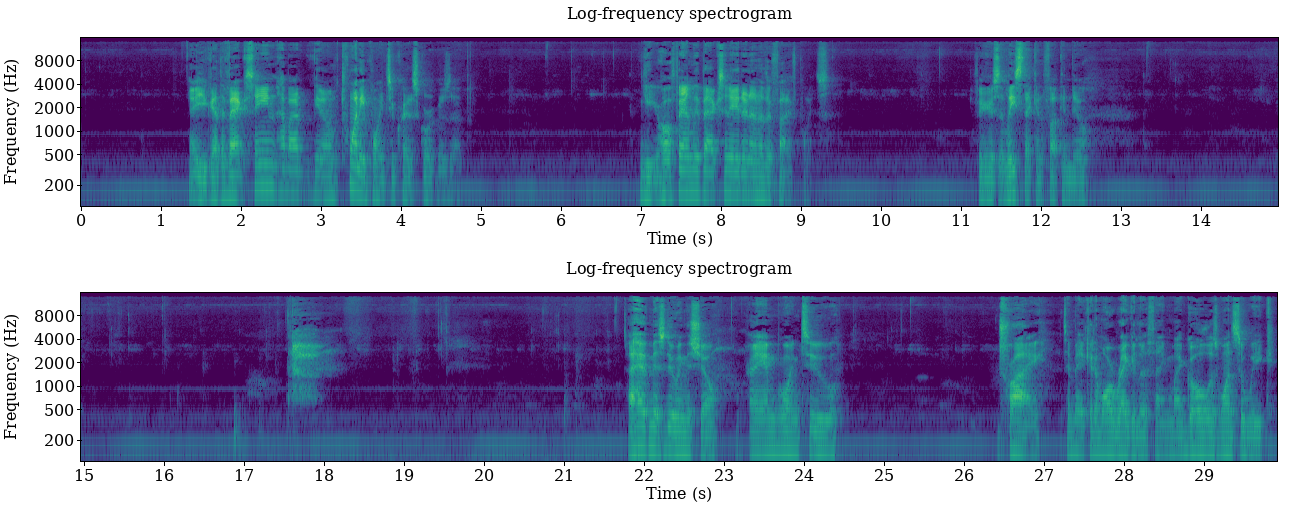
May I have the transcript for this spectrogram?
Hey, you got the vaccine? How about, you know, 20 points your credit score goes up? Get your whole family vaccinated, another five points. Figures the least they can fucking do. I have missed doing the show. I am going to try to make it a more regular thing. My goal is once a week.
